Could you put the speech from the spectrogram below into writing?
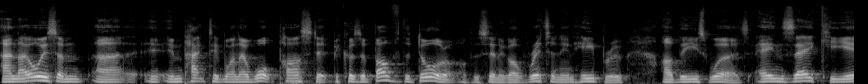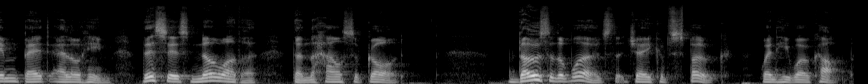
And I always am uh, impacted when I walk past it because above the door of the synagogue, written in Hebrew, are these words Ein ze kiyim bet Elohim. This is no other than the house of God. Those are the words that Jacob spoke when he woke up.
